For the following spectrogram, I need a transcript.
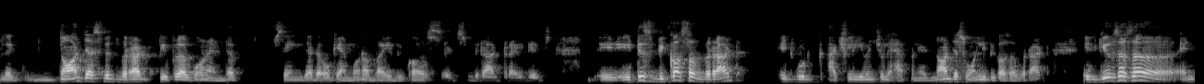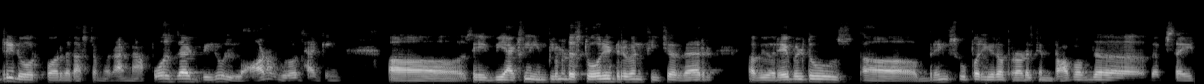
like not just with Virat, people are going to end up saying that okay, I'm to buy because it's Virat, right? It's it, it is because of Virat. It would actually eventually happen. It's not just only because of Virat. It gives us a entry door for the customer, and opposed that we do a lot of growth hacking uh, say we actually implement a story driven feature where uh, we were able to uh, bring superhero products on top of the website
